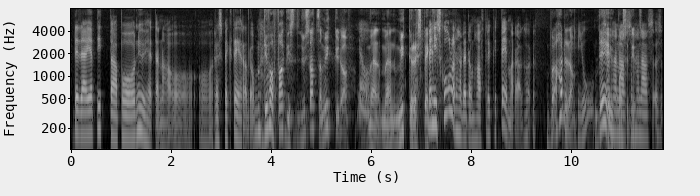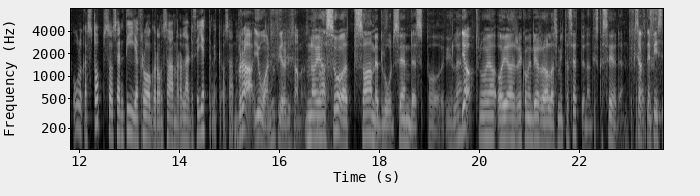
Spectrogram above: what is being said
Det där jag tittar på nyheterna och, och respekterar dem. Det var faktiskt, du satsade mycket då. Ja. Men, men mycket respekt. Men i skolan hade de haft riktigt temadag, hör du. Vad hade de? Jo, det är ju han har, positivt. han har olika stopps och sen tio frågor om samer och lärde sig jättemycket om samer. Bra. Johan, hur firar du Nå, nationaldag? jag såg att Sameblod sändes på Yle, Ja. tror jag. Och jag rekommenderar alla som inte har sett den att de ska se den. Exakt, den finns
